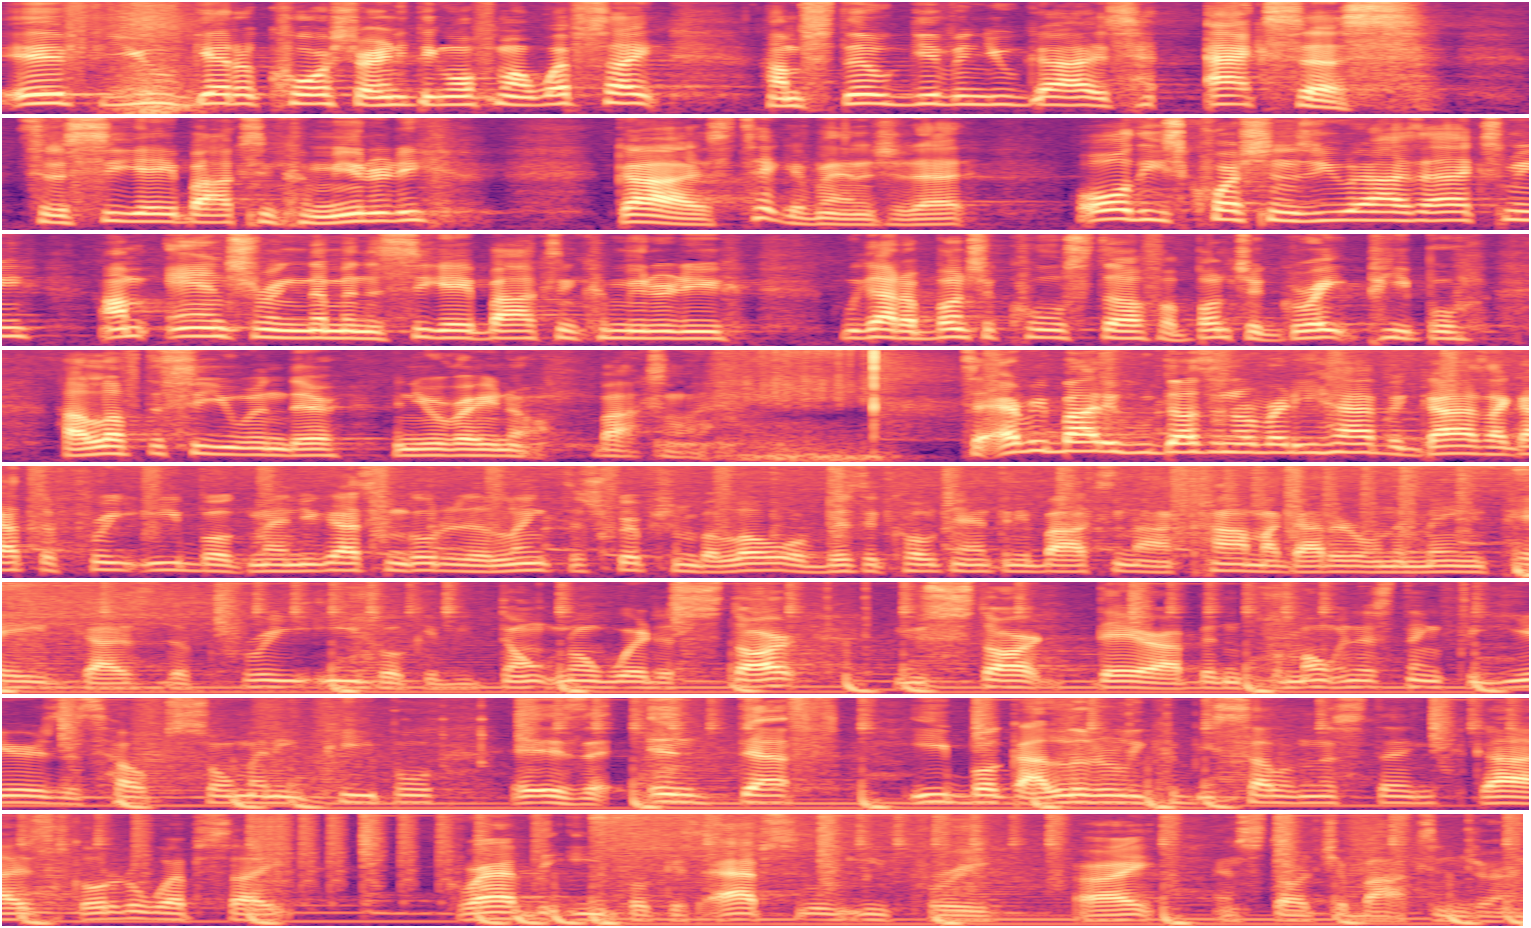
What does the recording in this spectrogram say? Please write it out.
If you get a course or anything off my website, I'm still giving you guys access to the CA boxing community. Guys, take advantage of that. All these questions you guys ask me, I'm answering them in the CA boxing community. We got a bunch of cool stuff, a bunch of great people. I love to see you in there, and you already know, Boxing Life. To everybody who doesn't already have it, guys, I got the free ebook, man. You guys can go to the link description below or visit CoachAnthonyBoxing.com. I got it on the main page, guys. The free ebook. If you don't know where to start, you start there. I've been promoting this thing for years. It's helped so many people. It is an in-depth ebook. I literally could be selling this thing. Guys, go to the website, grab the ebook. It's absolutely free, all right? And start your boxing journey.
